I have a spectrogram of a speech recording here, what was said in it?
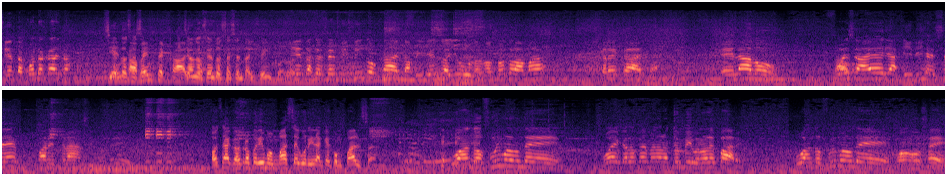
¿sienta cuántas cartas? 120 cartas. 165. ¿no? 165 cartas pidiendo ayuda, nosotros nada más tres cartas. El A2, Fuerza Aérea y DGC para el tránsito. O sea que nosotros pedimos más seguridad que comparsa. Cuando fuimos donde, oye, que es lo que hermano estoy en vivo, no le pare. Cuando fuimos donde Juan José,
